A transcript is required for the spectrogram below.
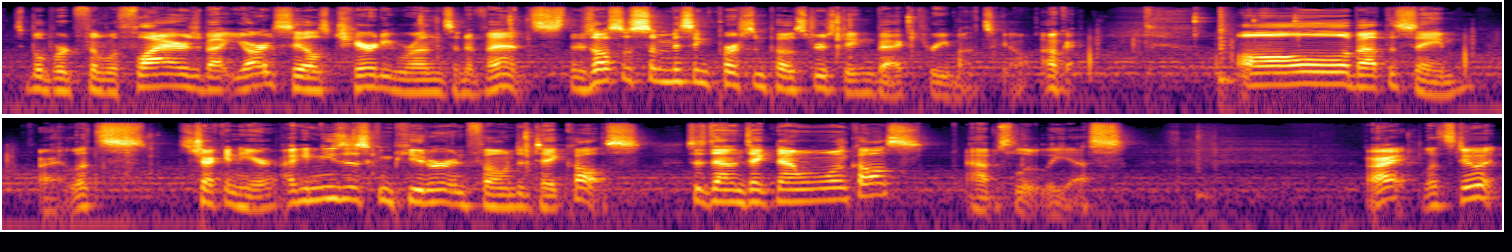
It's a billboard filled with flyers about yard sales, charity runs, and events. There's also some missing person posters dating back three months ago. Okay, all about the same. All right, let's, check in here. I can use this computer and phone to take calls. Sit down and take 911 calls? Absolutely, yes. All right, let's do it.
